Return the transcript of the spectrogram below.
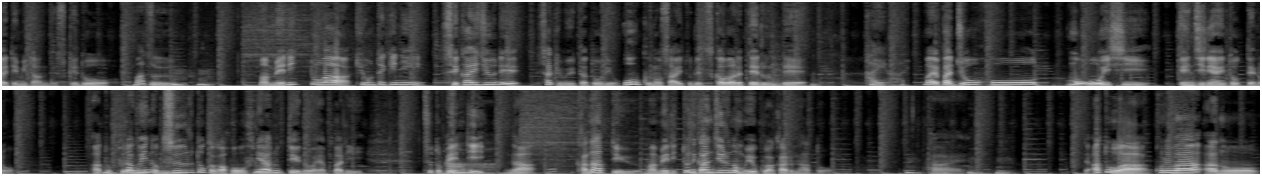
えてみたんですけどまず、うんうんまあ、メリットは基本的に世界中でさっきも言った通り多くのサイトで使われてるんで、はいはい。まあ、やっぱり情報も多いしエンジニアにとってのあとプラグインのツールとかが豊富にあるっていうのはやっぱりちょっと便利なかなっていう、まあ、メリットに感じるのもよくわかるなと。はい。であとは、これは、あの、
